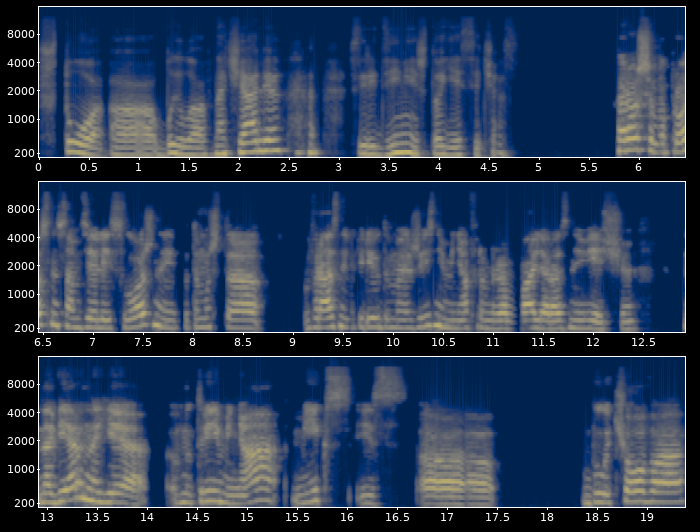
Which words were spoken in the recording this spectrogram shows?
Что э, было в начале, в середине и что есть сейчас? Хороший вопрос, на самом деле, и сложный, потому что в разные периоды моей жизни меня формировали разные вещи. Наверное, внутри меня микс из э, Булычева,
